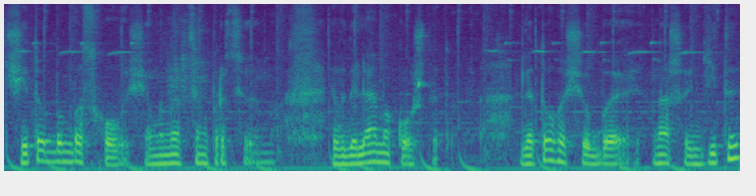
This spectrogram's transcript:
чи то бомбосховища. Ми над цим працюємо і виділяємо кошти для того, щоб наші діти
